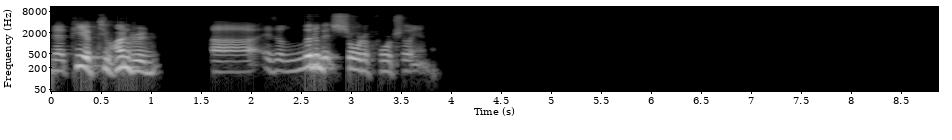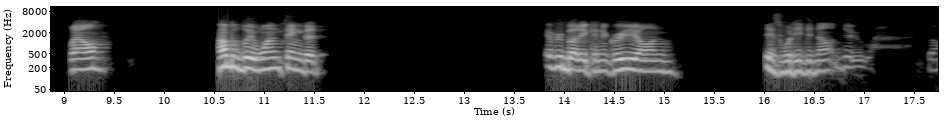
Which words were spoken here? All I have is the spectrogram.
that P of 200 uh, is a little bit short of 4 trillion. Well, probably one thing that everybody can agree on is what he did not do. So,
